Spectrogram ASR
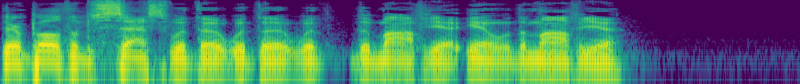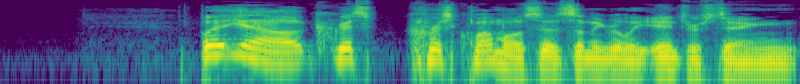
they're both obsessed with the with the with the mafia, you know, with the mafia. But you know, Chris Chris Cuomo says something really interesting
